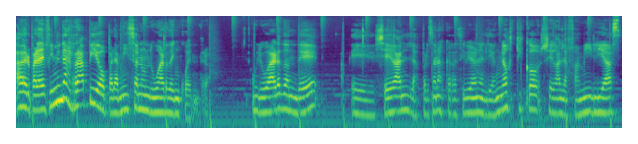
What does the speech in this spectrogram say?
A ver, para definirlas rápido, para mí son un lugar de encuentro. Un lugar donde eh, llegan las personas que recibieron el diagnóstico, llegan las familias,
